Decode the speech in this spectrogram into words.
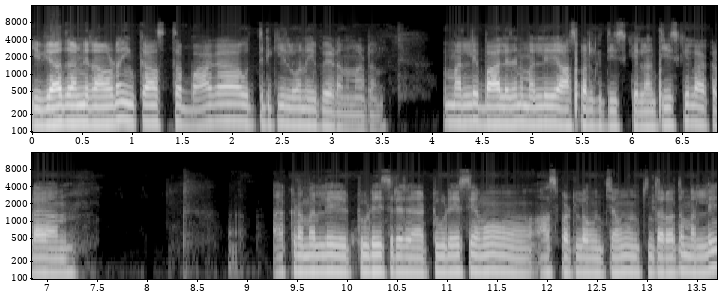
ఈ వ్యాధులన్నీ రావడం ఇంకాస్త బాగా ఒత్తిడికి లోనైపోయాడు అనమాట మళ్ళీ బాగాలేదని మళ్ళీ హాస్పిటల్కి తీసుకెళ్ళాను తీసుకెళ్ళి అక్కడ అక్కడ మళ్ళీ టూ డేస్ టూ డేస్ ఏమో హాస్పిటల్లో ఉంచాము. ఉంచిన తర్వాత మళ్ళీ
